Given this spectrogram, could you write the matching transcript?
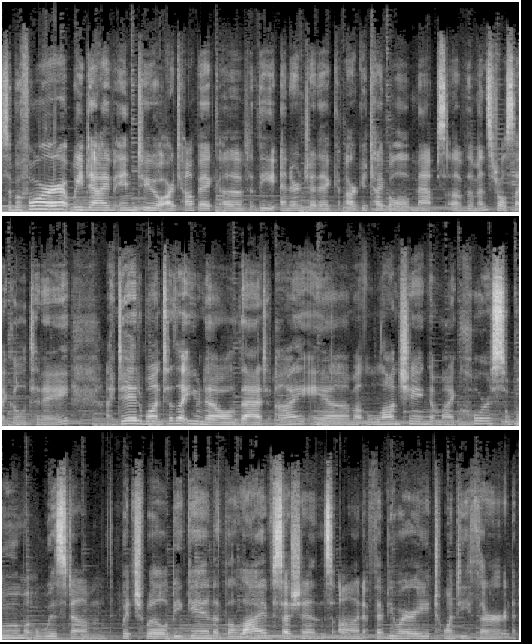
So, before we dive into our topic of the energetic archetypal maps of the menstrual cycle today, I did want to let you know that I am launching my course Womb Wisdom, which will begin the live sessions on February 23rd.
